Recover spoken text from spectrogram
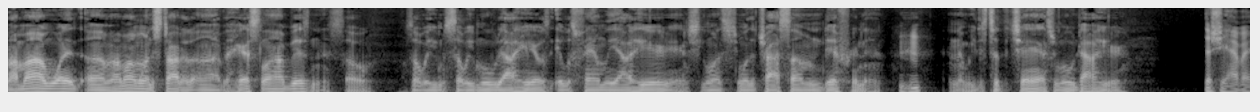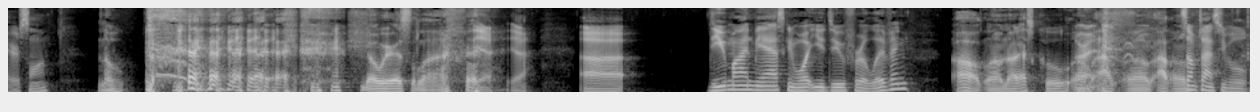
My mom wanted um, my mom wanted to start a, uh, a hair salon business, so so we so we moved out here. It was, it was family out here, and she wants she wanted to try something different, and Mhm. and then we just took the chance. We moved out here. Does she have a hair salon? No, no hair salon. yeah, yeah. Uh, do you mind me asking what you do for a living? Oh um, no, that's cool. All right. I, um, I, um, Sometimes people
